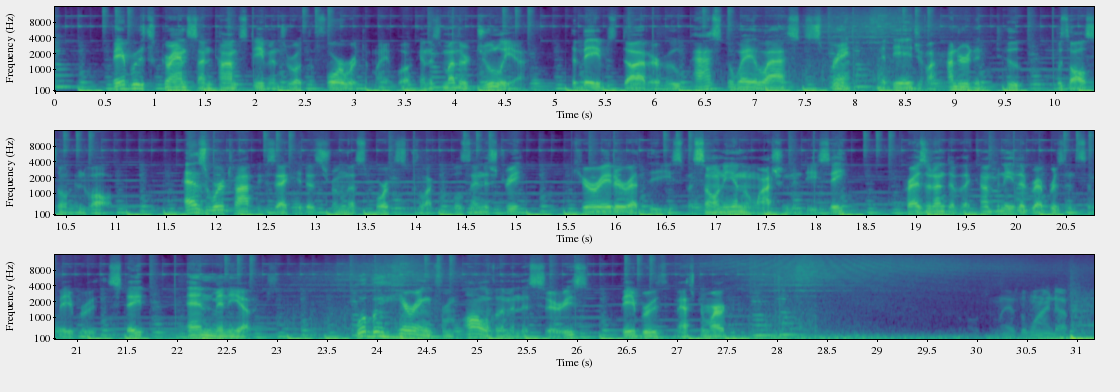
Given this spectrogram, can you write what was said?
Babe Ruth's grandson, Tom Stevens, wrote the foreword to my book, and his mother, Julia, the babe's daughter, who passed away last spring at the age of 102, was also involved. As were top executives from the sports collectibles industry, curator at the Smithsonian in Washington, D.C., president of the company that represents the Babe Ruth estate, and many others. We'll be hearing from all of them in this series Babe Ruth Master Marketer. There's the windup.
